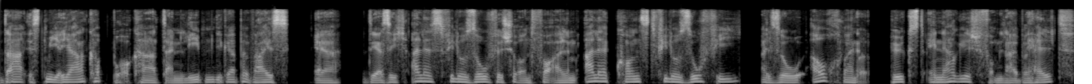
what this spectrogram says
da ist mir Jakob Burckhardt ein lebendiger Beweis, er, der sich alles Philosophische und vor allem alle Kunstphilosophie, also auch meine, höchst energisch vom Leibe hält,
